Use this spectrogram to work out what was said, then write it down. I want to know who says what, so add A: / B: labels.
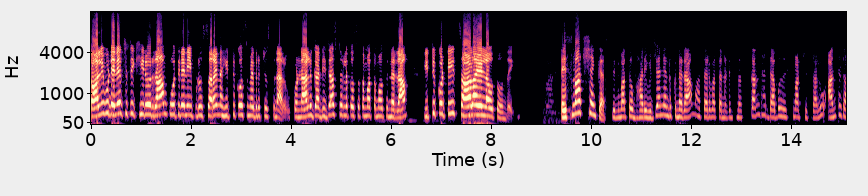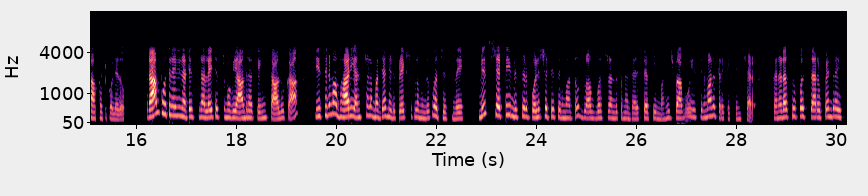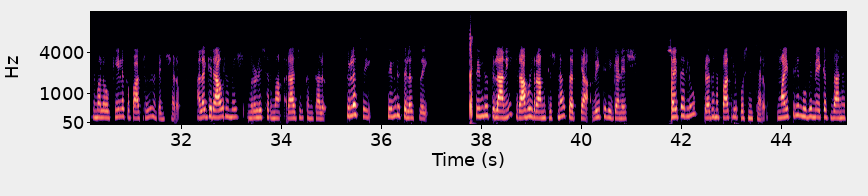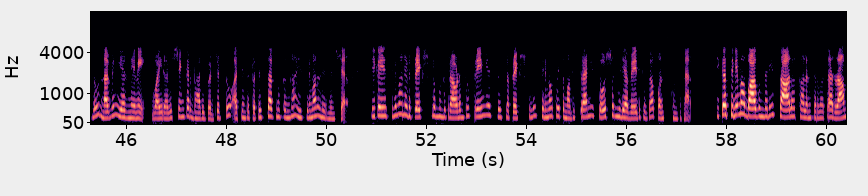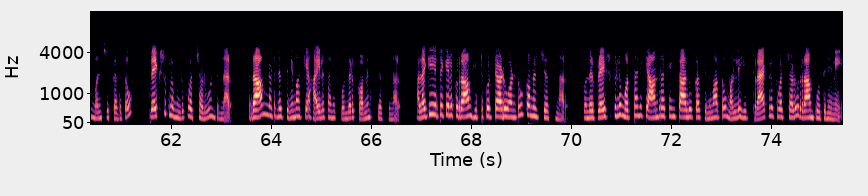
A: Tollywood energetic hero Ram Pothineni ఇప్పుడు సరైన hit కోసం ఎదురు చూస్తున్నారు. కొన్నాళ్ళుగా డిజాస్టర్లతో సతమతమవుతున్న రామ్ హిట్ కొట్టి చాలా ఏళ్ళవుతోంది ఇస్మార్ట్ శంకర్ సినిమాతో భారీ విజయాన్ని అందుకున్న రామ్ ఆ తర్వాత నటించిన స్కంధ డబుల్ ఇస్మార్ట్ చిత్రాలు అంతగా ఆకట్టుకోలేదు. రామ్ పోతినేని నటిస్తున్న latest movie Andhra king Taluka. ఈ సినిమా భారీ అంచనాల మధ్య నేడు ప్రేక్షకుల ముందుకు వచ్చేసింది. Miss Shetty mister Polishetty సినిమాతో బ్లాక్ బస్టర్ అందుకున్న డైరెక్టర్ పి మహేష్ బాబు ఈ సినిమాను తెరకెక్కించాడు. కన్నడ సూపర్ స్టార్ ఉపేంద్ర ఈ సినిమాలో కీలక పాత్రలు నటించాడు. అలాగే రావు రమేష్ మురళీ శర్మ రాజీవ్ కనకాలు తులసి సింధు తులసి సింధు తులాని రాహుల్ రామకృష్ణ సత్య వీటివి గణేష్ తదితరులు ప్రధాన పాత్రలు పోషించారు. మైత్రి మూవీ మేకర్స్ బ్యానర్లో నవీన్ ఎర్నేని వై రవిశంకర్ భారీ బడ్జెట్తో అత్యంత ప్రతిష్టాత్మకంగా ఈ సినిమాను నిర్మించారు. ఇక ఈ సినిమా నేడు ప్రేక్షకుల ముందుకు రావడంతో ప్రీమియర్స్ చూసిన ప్రేక్షకులు సినిమాపై తమ అభిప్రాయాన్ని సోషల్ మీడియా వేదికగా పంచుకుంటున్నారు. ఇక సినిమా బాగుందని చాలా కాలం తర్వాత రామ్ మంచి కథతో ప్రేక్షకుల ముందుకు వచ్చాడు అంటున్నారు. రామ్ నటన సినిమాకే హైలైట్ అని కొందరు కామెంట్స్ చేస్తున్నారు. అలాగే ఎట్టకేలకు రామ్ హిట్ కొట్టాడు అంటూ కామెంట్స్ చేస్తున్నారు. కొందరు ప్రేక్షకులు మొత్తానికి ఆంధ్ర కింగ్ తాలూకా సినిమాతో మళ్ళీ హిట్ ట్రాక్లోకి వచ్చాడు రామ్ పోతినేని.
